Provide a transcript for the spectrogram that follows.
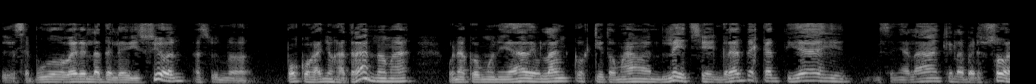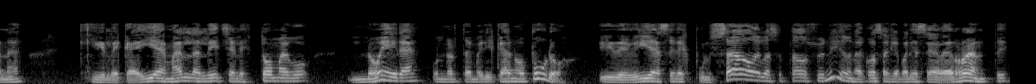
eh, se pudo ver en la televisión, hace unos pocos años atrás nomás, una comunidad de blancos que tomaban leche en grandes cantidades y señalaban que la persona que le caía mal la leche al estómago no era un norteamericano puro, y debía ser expulsado de los Estados Unidos, una cosa que parece aberrante.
